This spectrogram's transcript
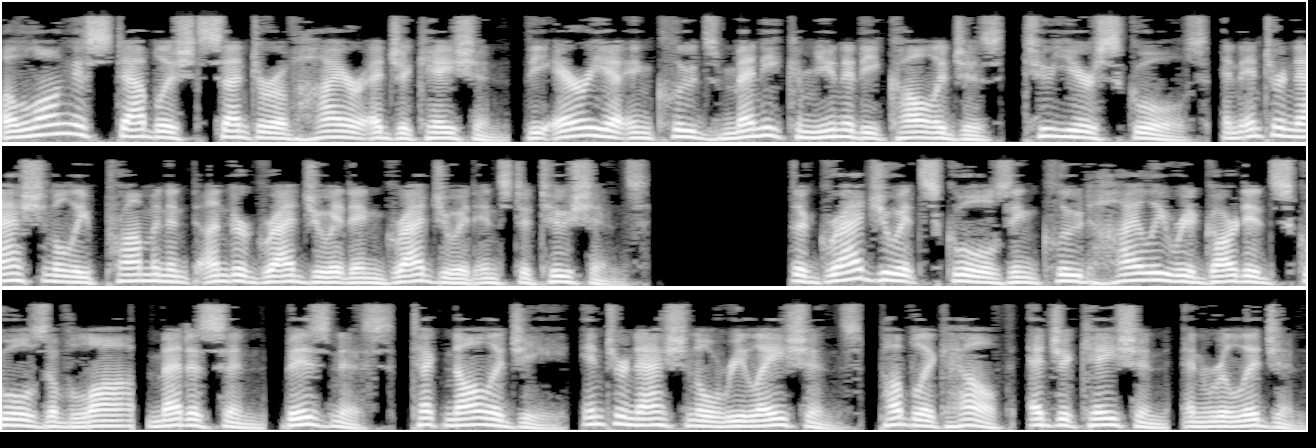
A long-established center of higher education, the area includes many community colleges, two-year schools, and internationally prominent undergraduate and graduate institutions. The graduate schools include highly regarded schools of law, medicine, business, technology, international relations, public health, education, and religion.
